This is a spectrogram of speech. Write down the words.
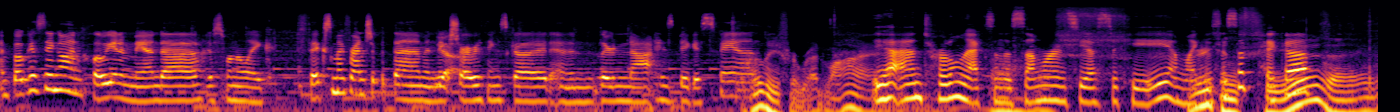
I'm focusing on Chloe and Amanda. I Just want to like fix my friendship with them and make Yeah. sure everything's good. And they're not his biggest fan. Early for red wine. Yeah, and turtlenecks in the oh, summer in Siesta Key. I'm like, Very is this a pickup? confusing.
